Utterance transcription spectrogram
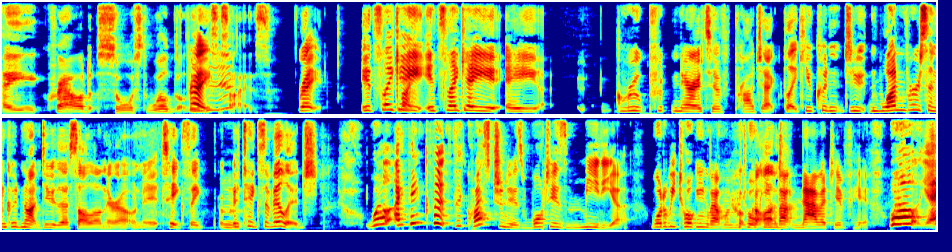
a crowd-sourced world building Right. exercise. Right. It's like Right. a it's like a a group narrative project. Like you couldn't do one person could not do this all on their own. It takes a it takes a village. well, I think that the question is, what is media? What are we talking about when we're talking God. about narrative here? Well, yeah,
